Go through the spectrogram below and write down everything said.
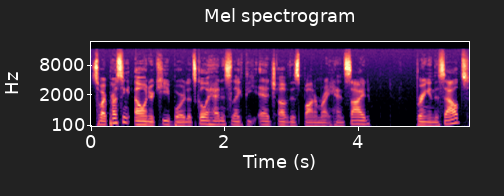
So by pressing L on your keyboard, let's go ahead and select the edge of this bottom right hand side, bringing this out.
